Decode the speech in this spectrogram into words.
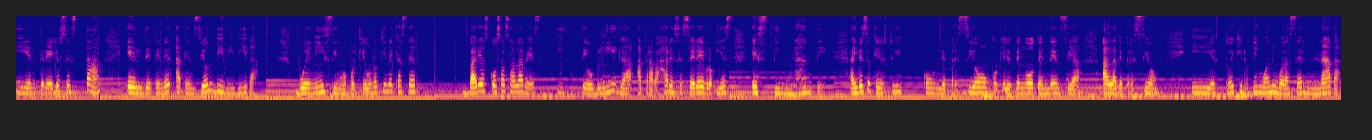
y entre ellos está el de tener atención dividida. Buenísimo, porque uno tiene que hacer varias cosas a la vez te obliga a trabajar ese cerebro y es estimulante. Hay veces que yo estoy con depresión porque yo tengo tendencia a la depresión y estoy que no tengo ánimo de hacer nada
